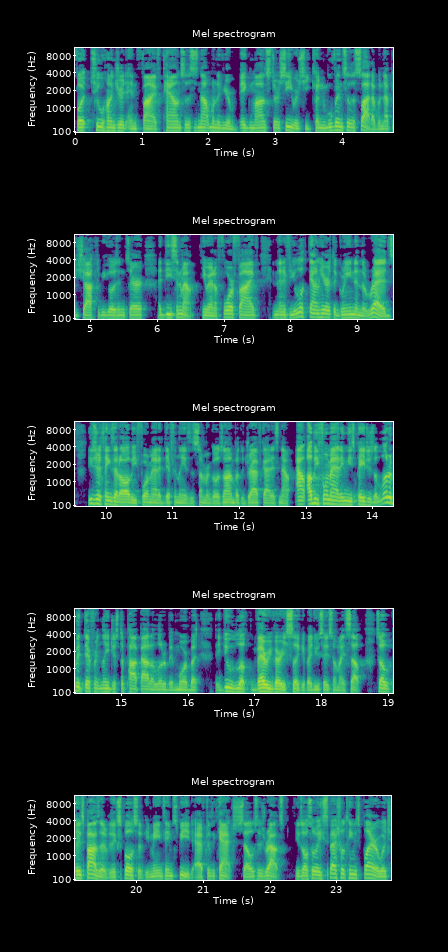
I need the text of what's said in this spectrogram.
foot 205 pounds. So this is not one of your big monster receivers. He couldn't move into the slot. I would not be shocked if he goes into a decent amount. He ran a 4 5. And then if you look down here at the green and the reds, these are things that all be formatted differently as the summer goes on, but the draft guide is now out. I'll be formatting these pages a little bit differently just to pop out a little bit more, but they do look very, very slick if I do say so myself. So his positive, explosive. He maintains speed after the catch, sells his routes. He's also a special teams player, which,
